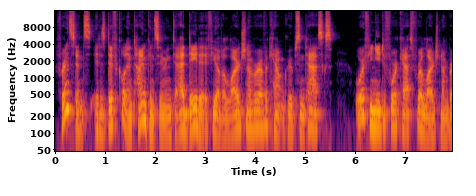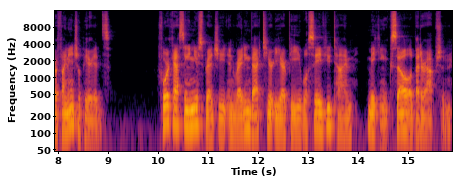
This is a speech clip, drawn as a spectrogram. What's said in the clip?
For instance, it is difficult and time consuming to add data if you have a large number of account groups and tasks, or if you need to forecast for a large number of financial periods. Forecasting in your spreadsheet and writing back to your ERP will save you time, making Excel a better option.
